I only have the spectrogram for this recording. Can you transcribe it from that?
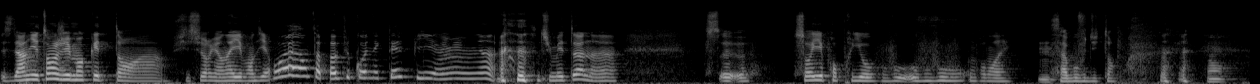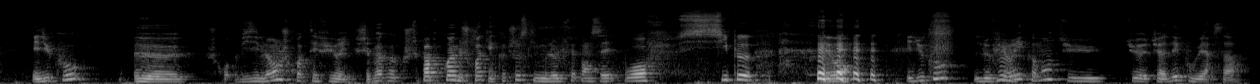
ces derniers temps, j'ai manqué de temps. hein. Je suis sûr, il y en a, ils vont dire, ouais, on t'a pas pu connecter depuis. tu m'étonnes. hein. Euh, soyez proprio, vous vous, vous, vous comprendrez. Mm. Ça bouffe du temps. Et du coup, euh, je visiblement, je crois que t'es Fury. Je sais pas, je sais pas pourquoi, mais je crois qu'il y a quelque chose qui me le fait penser. Wow, si peu. Mais bon. Et du coup, le Fury, comment tu, tu, tu as découvert ça?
